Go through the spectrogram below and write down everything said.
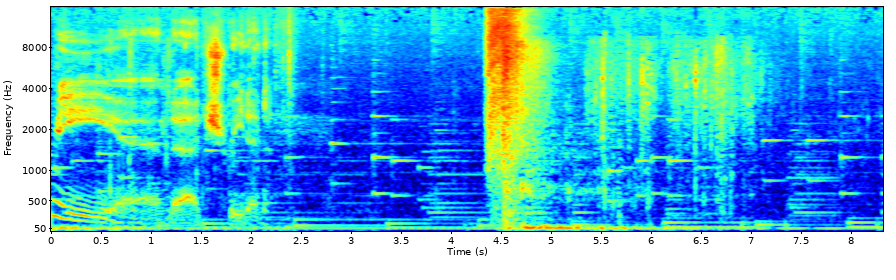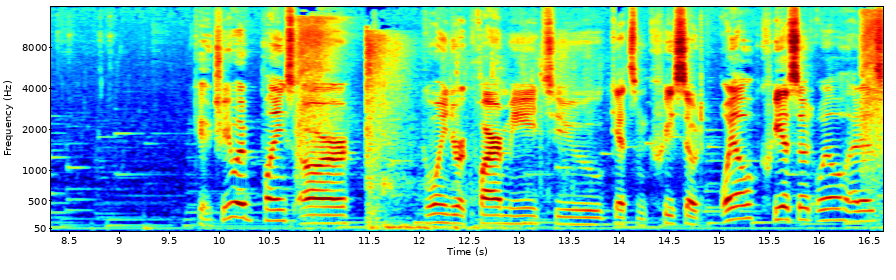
3 and uh, treated. Okay, tree wood planks are going to require me to get some creosote oil, creosote oil that is,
